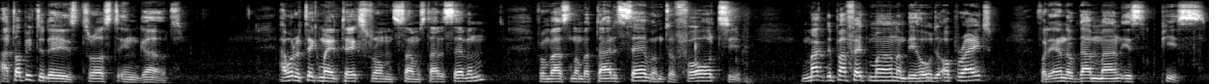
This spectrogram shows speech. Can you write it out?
Our topic today is trust in God. I want to take my text from Psalm 37, from verse number 37 to 40. Mark the perfect man and behold the upright, for the end of that man is peace.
